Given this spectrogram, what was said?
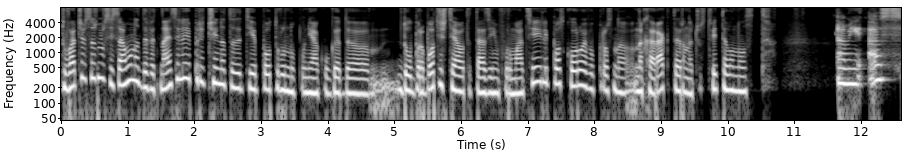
Това, че всъщност и само на 19 ли е причината да ти е по-трудно понякога да, да обработиш цялата тази информация или по-скоро е въпрос на, на характер, на чувствителност? Ами, аз,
